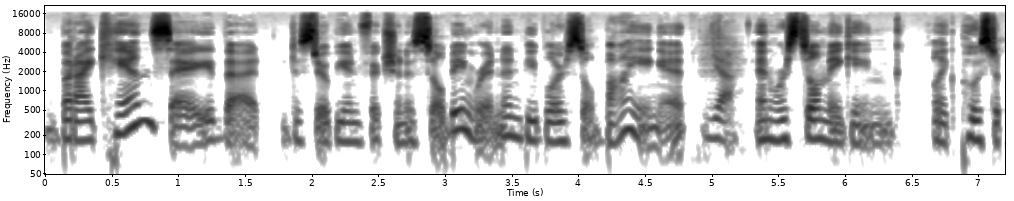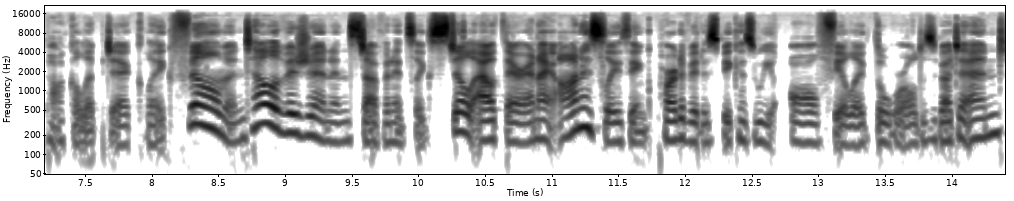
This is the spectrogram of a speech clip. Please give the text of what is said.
but I can say that dystopian fiction is still being written and people are still buying it. Yeah. and we're still making like post-apocalyptic like film and television and stuff and it's like still out there and i honestly think part of it is because we all feel like the world is about to end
